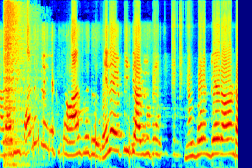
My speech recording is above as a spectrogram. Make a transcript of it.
అది అడుగుతాడు, నేను చెప్తా, ఆగుదు. నేనే చెప్పించి అడిగితే నేను పోరం చేయరాలంటే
